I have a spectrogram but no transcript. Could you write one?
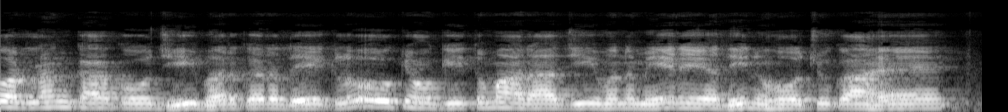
और लंका को जी भर कर देख लो, क्योंकि तुम्हारा जीवन मेरे अधीन हो चुका है।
